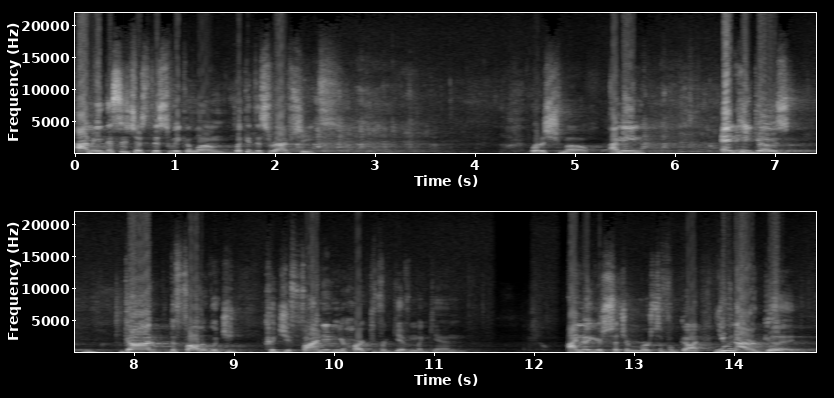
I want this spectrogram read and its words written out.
I mean, this is just this week alone. Look at this rap sheet. What a schmo. I mean, and he goes, God the Father, would you could you find it in your heart to forgive him again? I know you're such a merciful God. You and I are good.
